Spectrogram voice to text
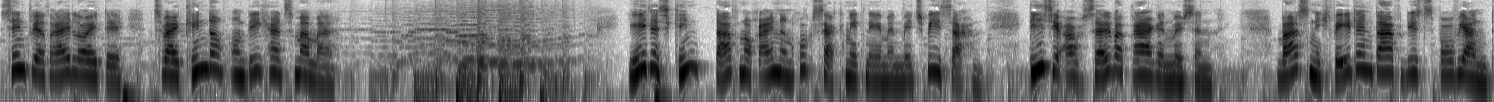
sind wir drei Leute, zwei Kinder und ich als Mama. Jedes Kind darf noch einen Rucksack mitnehmen mit Spielsachen, die sie auch selber tragen müssen. Was nicht fehlen darf, ist Proviant,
